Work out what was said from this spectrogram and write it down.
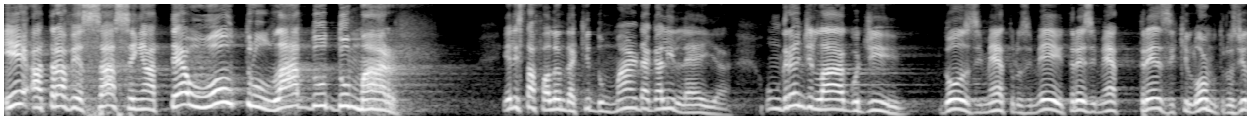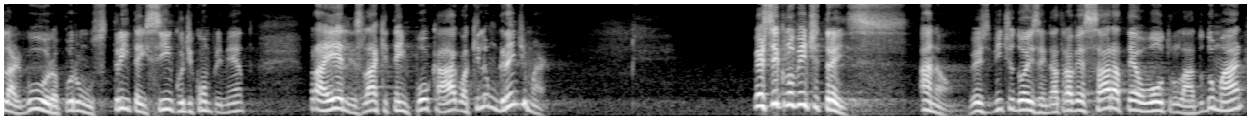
e atravessassem até o outro lado do mar. Ele está falando aqui do Mar da Galileia, um grande lago de 12 metros e meio, 13, metros, 13 quilômetros de largura, por uns 35 de comprimento. Para eles lá que tem pouca água, aquilo é um grande mar. Versículo 23. Ah, não, 22 ainda. Atravessar até o outro lado do mar,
